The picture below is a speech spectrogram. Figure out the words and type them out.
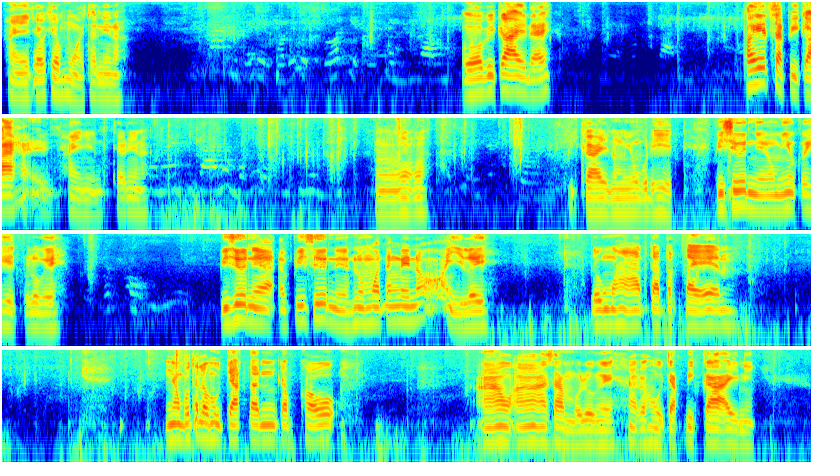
ให้แถวแค่หัวท่านนี้นะเออพีกายไหนไผเห็ดสับพี่กายให้ให้แถวนี้นะอ๋อพีกายน้องมิ้วบ่ได้เห็ดพี่ชื่นนี่น้องมิ้วก็เห็ดปลงเอ้ย พี่ซื้อเนี่ยพี่ซื้อเนี่ยลงมาตั้งน้อยๆเลย ลงมาหาตับตะแตนยังบ่ทันเราหูจักกันกับเขาอ้าวอ้าซ้ำบ่ลงเลยหากหูจักปีกายนี่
